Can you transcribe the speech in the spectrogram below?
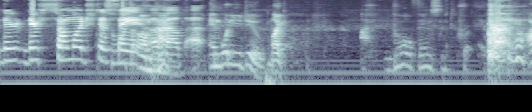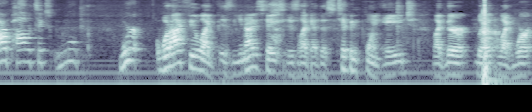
there. There's so much to There's a lot say to about that. And what do you do? Like, the whole thing's. Our politics, we're. What I feel like is the United States is like at this tipping point age. Like they're like we're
